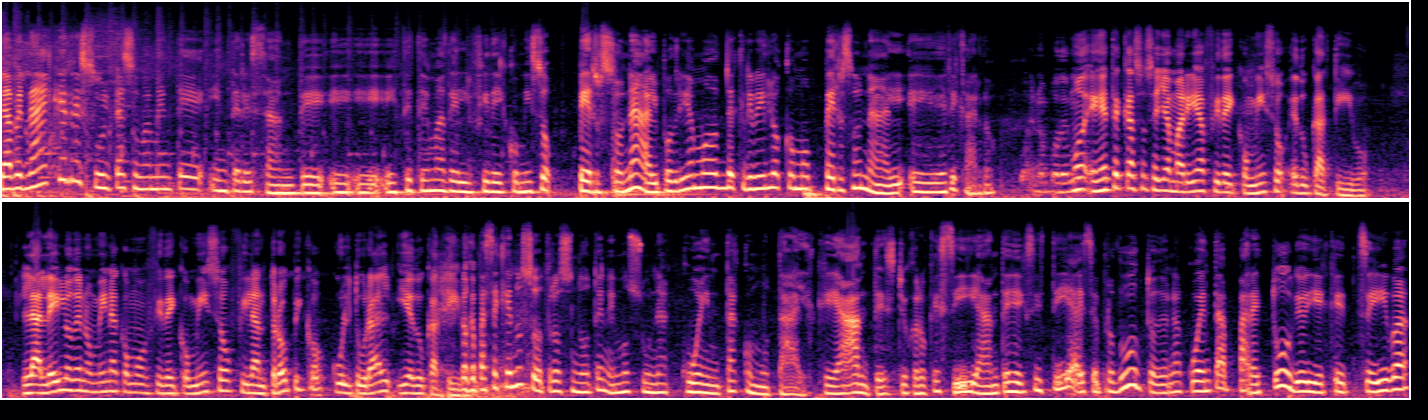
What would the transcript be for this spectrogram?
La verdad es que resulta sumamente interesante eh, eh, este tema del fideicomiso personal. ¿Podríamos describirlo como personal, eh, Ricardo? Bueno, podemos, en este caso se llamaría fideicomiso educativo. La ley lo denomina como fideicomiso filantrópico, cultural y educativo. Lo que pasa es que nosotros no tenemos una cuenta como tal, que antes, yo creo que sí, antes existía ese producto de una cuenta para estudio y es que se iba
